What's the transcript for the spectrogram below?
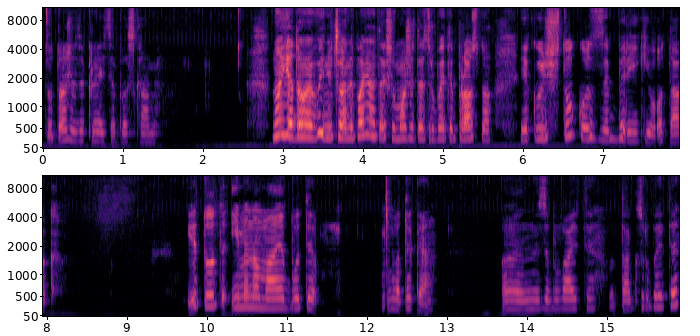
Тут теж закриється пласками. Ну, я думаю, ви нічого не поняли, так що можете зробити просто якусь штуку з бріків, отак. І тут іменно має бути отаке. Е, Не забувайте отак зробити.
